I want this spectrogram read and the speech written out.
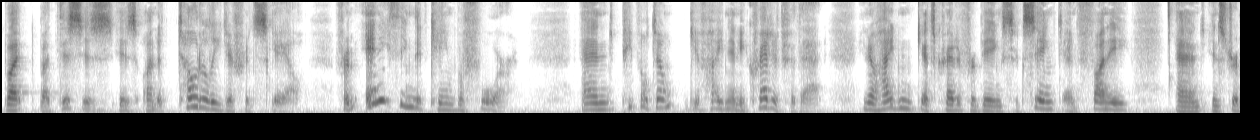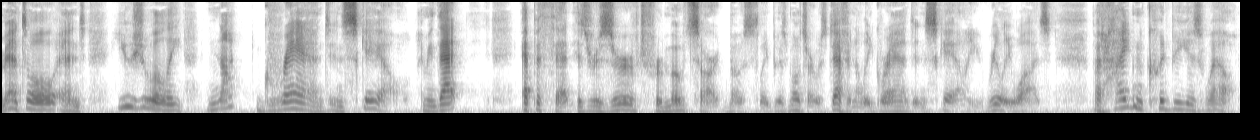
But but this is is on a totally different scale from anything that came before. And people don't give Haydn any credit for that. You know, Haydn gets credit for being succinct and funny and instrumental and usually not grand in scale. I mean, that epithet is reserved for Mozart mostly, because Mozart was definitely grand in scale. He really was. But Haydn could be as well.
